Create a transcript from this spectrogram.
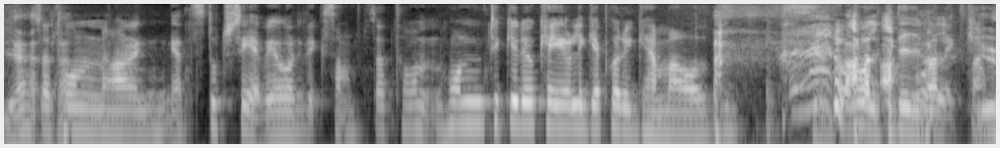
Jävlar. Så att hon har ett stort CV och liksom. Så att hon, hon tycker det är okej att ligga på rygg hemma och, och vara lite diva liksom.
